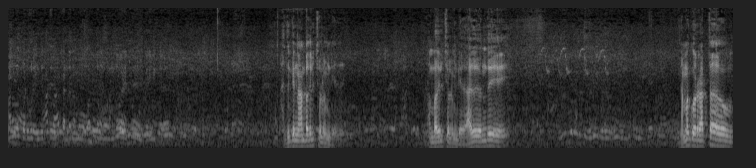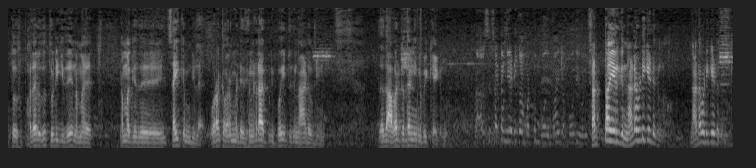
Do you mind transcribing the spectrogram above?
ஆணவ படுகொலை எதிர்த்து கண்டனமோ வருத்தமோ இதுவரைக்கும் தெரிவிக்கல. அதுக்கு நான் பதில் சொல்ல முடியாது. நான் பதில் சொல்ல முடியாது. அது வந்து நமக்கு ஒரு ரத்தம் பதறுது துடிக்குது. நம்ம நமக்கு இது சகிக்க முடியல. உறக்க வர மாட்டேங்குது என்னடா இப்படி போயிட்டு இருக்கு நாடு அப்படின்னு. அதாவது அவர்கிட்ட தான் நீங்கள் போய் கேட்கணும். சட்டம் இருக்கு. நடவடிக்கை எடுக்கணும். நடவடிக்கை எடுக்கணும்.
